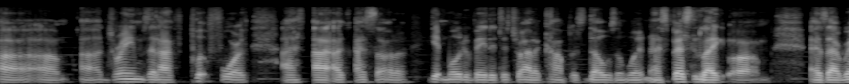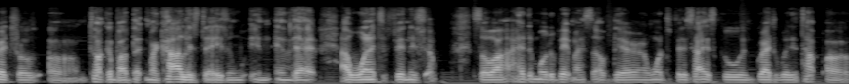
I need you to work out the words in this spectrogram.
uh, um, uh, dreams that I've put forth, I, I, I sort of get motivated to try to accomplish those and whatnot. Especially like um, as I retro um, talk about the, my college days and in, in that I wanted to finish, up. so I had to motivate myself there. I wanted to finish high school and graduated top uh,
